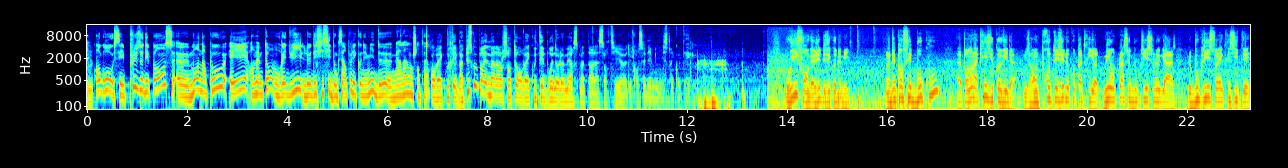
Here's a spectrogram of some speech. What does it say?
Mm. En gros, c'est plus de dépenses, euh, moins d'impôts et en même temps, on réduit le déficit. Donc, c'est un peu l'économie de Merlin l'Enchanteur. On va écouter, bah, puisque vous parlez de Merlin l'Enchanteur, on va écouter Bruno Le Maire ce matin à la sortie euh, du Conseil des ministres. Écoutez. Oui, il faut engager des économies. On a dépensé beaucoup euh, pendant la crise du Covid. Nous avons protégé nos compatriotes, mis en place le bouclier sur le gaz, le bouclier sur l'électricité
